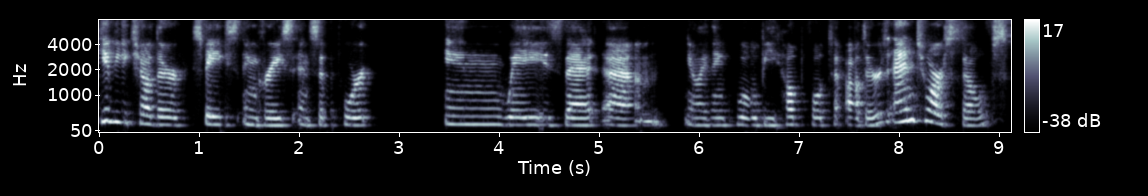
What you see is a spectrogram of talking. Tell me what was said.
give each other space and grace and support in ways that um, you know I think will be helpful to others and to ourselves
